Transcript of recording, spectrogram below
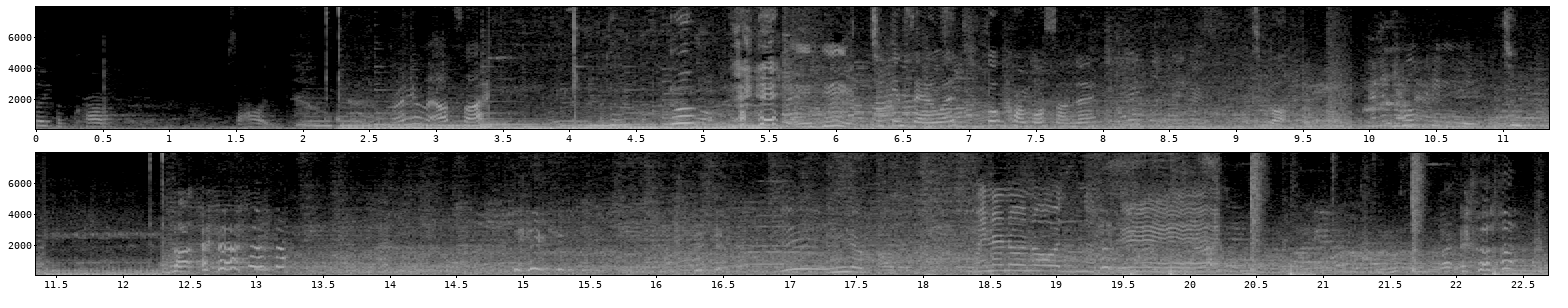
Like a crab salad. Right on the outside. mm-hmm. Chicken sandwich. Go crumble sundae. Let's go. Helping me. May nanonood na. Drifting through the ocean,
